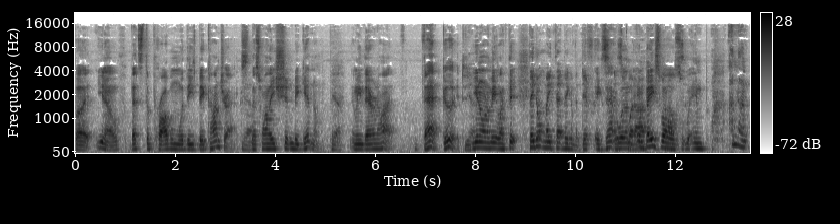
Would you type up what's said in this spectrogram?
but you know that's the problem with these big contracts. Yeah. That's why they shouldn't be getting them. Yeah. I mean, they're not that good. Yeah. You know what I mean? Like they they don't make that big of a difference. Exactly. Well, in, in baseball's, in I'm not.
